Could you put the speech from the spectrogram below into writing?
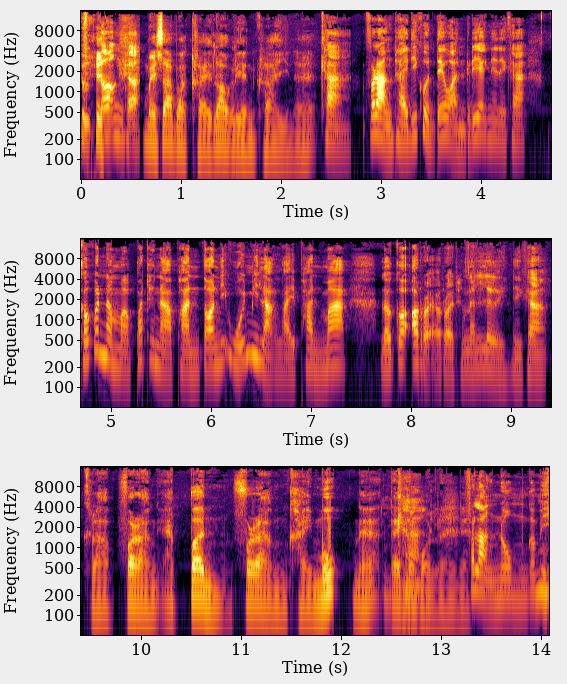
ถูกต้องค่ะ ไม่ทราบว่าใครลอกเรียนใครนะค่ะ ฝรั่งไทยที่คนไต้หวันเรียกเนี่ยนะคะเขาก็นำมาพัฒนาพันธุ์ตอนนี้โอ้ยมีหลากหลายพันธุ์มาก แล้วก็อร่อยอร่อยทั้งนั้นเลยนะคะครับฝรั่งแอปเปิลฝรั่งไข่มุกนะได้ไปหมดเลยนะฝรั่งนมก็มี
